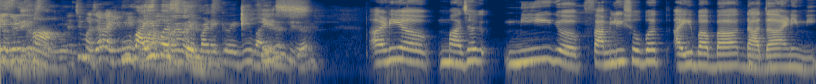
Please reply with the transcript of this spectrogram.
आहे हा. त्याची मजा राहिली ती नाही. वाईब असते पण एक वेगळी वाईब असते आणि अ, माझ्या मी फॅमिली सोबत आई बाबा दादा आणि मी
